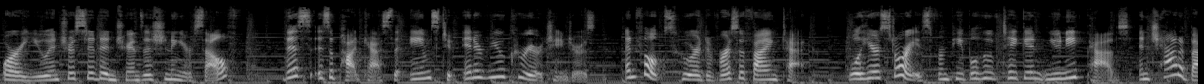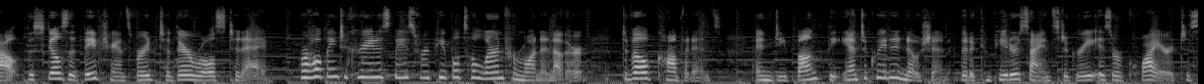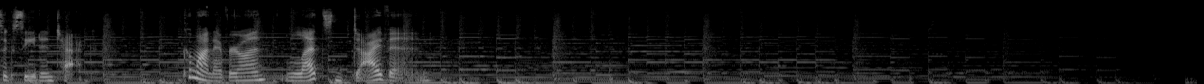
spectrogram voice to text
Or are you interested in transitioning yourself? This is a podcast that aims to interview career changers and folks who are diversifying tech. We'll hear stories from people who've taken unique paths and chat about the skills that they've transferred to their roles today. We're hoping to create a space for people to learn from one another, develop confidence, and debunk the antiquated notion that a computer science degree is required to succeed in tech. Come on, everyone, let's dive in.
